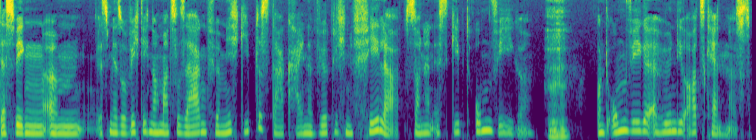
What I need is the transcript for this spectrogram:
deswegen ähm, ist mir so wichtig, nochmal zu sagen, für mich gibt es da keine wirklichen Fehler, sondern es gibt Umwege. Mhm. Und Umwege erhöhen die Ortskenntnis.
